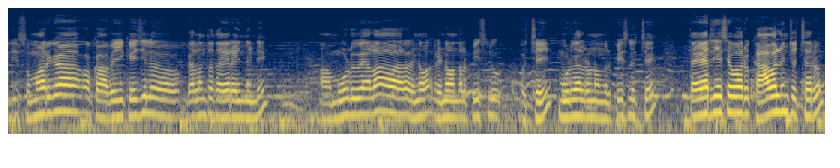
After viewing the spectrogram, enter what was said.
ఇది సుమారుగా ఒక వెయ్యి కేజీలు బెల్లంతో తయారైందండి. మూడు వేల రెండు రెండు వందల పీసులు వచ్చాయి. మూడు వేల రెండు వందల పీసులు వచ్చాయి. తయారు చేసేవారు కావాలి నుంచి వచ్చారు.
